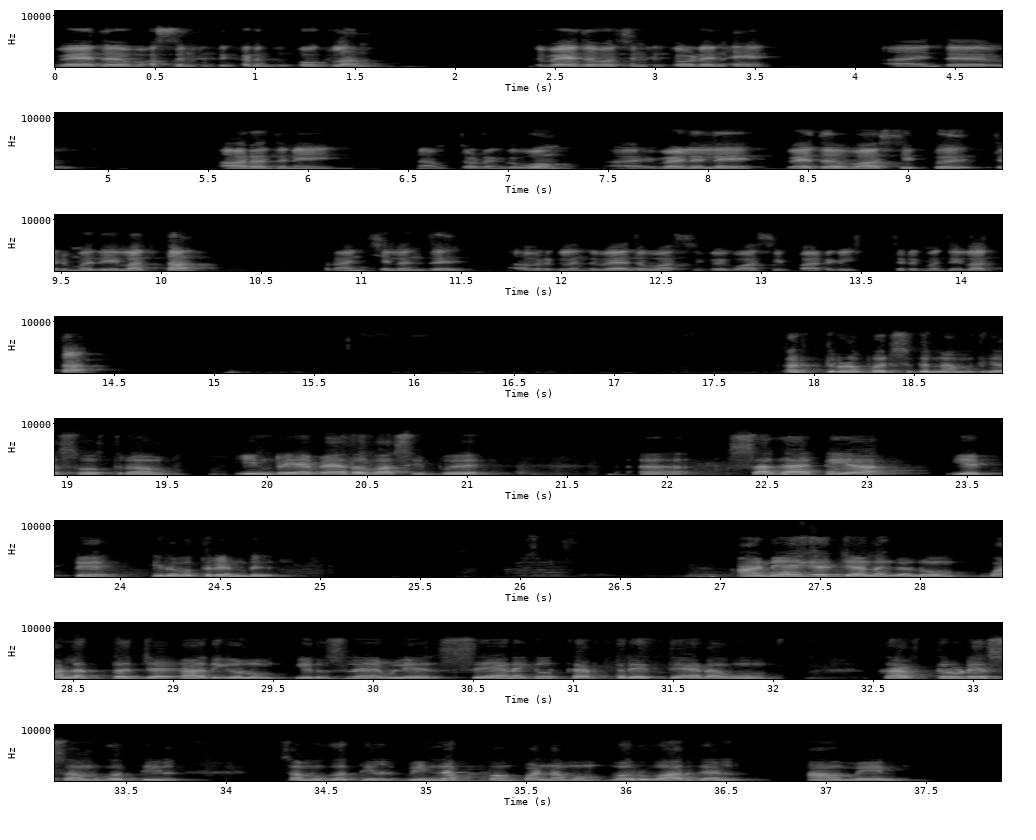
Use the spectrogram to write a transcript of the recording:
வேத வசனத்தை கடந்து போகலாம். இந்த வேத வசனத்துடனே இந்த ஆராதனை நாம் தொடங்குவோம். அஹ், இவ்வேளையிலே வேத வாசிப்பு திருமதி லத்தா பிரான்சிலிருந்து அவர்கள் இந்த வேத வாசிப்பை வாசிப்பார்கள். திருமதி லதா கர்த்தரோட பரிசுத்த நாமத்துக்கு சோத்திரம் இன்றைய வேத வாசிப்பு சகாரியா எட்டு இருபத்தி ரெண்டு. அநேக ஜனங்களும் பலத்த ஜாதிகளும் எருசலேமிலே சேனைகள் கர்த்தரை தேடவும் கர்த்தருடைய சமூகத்தில் சமூகத்தில் விண்ணப்பம் பண்ணவும் வருவார்கள். ஆமேன்.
